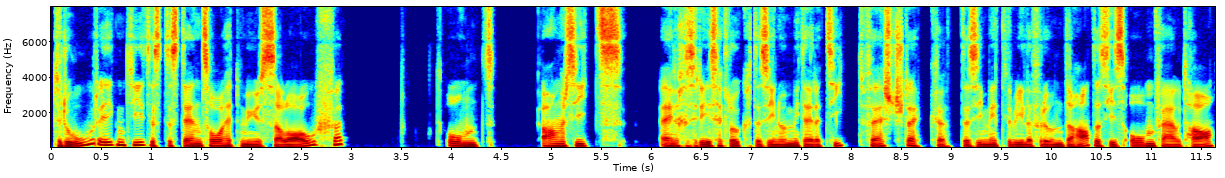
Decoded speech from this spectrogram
Trauer irgendwie, dass das dann so hat müssen laufen. Und andererseits eigentlich ein riesen Glück, dass ich nicht mit dieser Zeit feststecke, dass ich mittlerweile Freunde habe, dass ich ein Umfeld habe,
